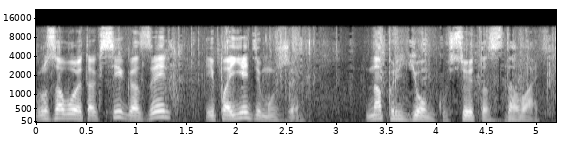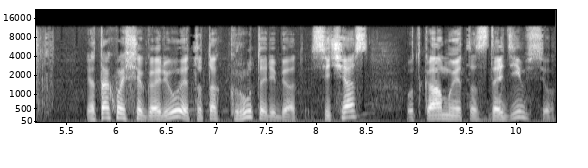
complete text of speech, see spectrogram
грузовое такси, газель. И поедем уже на приемку все это сдавать. Я так вообще говорю, это так круто, ребят. Сейчас, вот когда мы это сдадим все,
